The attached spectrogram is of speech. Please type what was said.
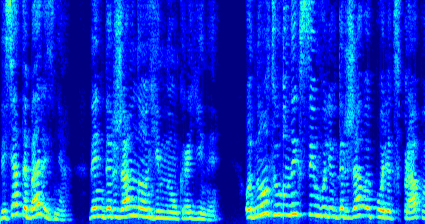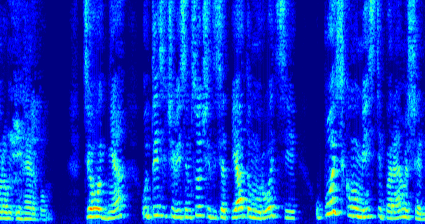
10 березня День державного гімну України, одного з головних символів держави поряд з прапором і гербом. Цього дня, у 1865 році, у польському місті Перемишель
